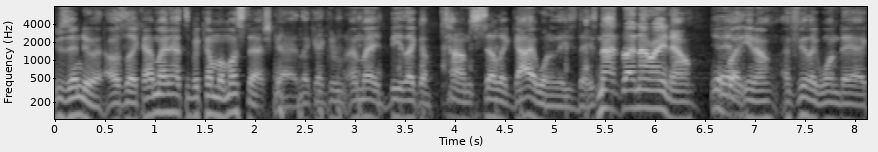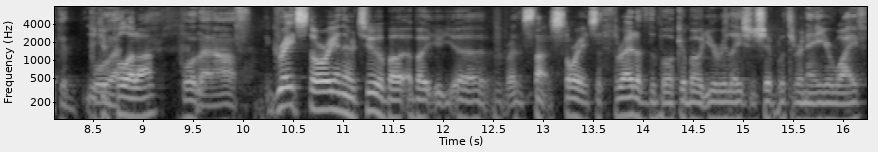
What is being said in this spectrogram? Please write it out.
was into it. I was like, I might have to become a mustache guy. Like I could, I might be like a Tom Selleck guy one of these days. Not right, not right now. Yeah, but yeah. you know, I feel like one day I could. You Pull can that, pull it off. Pull that off. Great story in there too about about uh, it's not a story; it's a thread of the book about your relationship with Renee, your wife,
